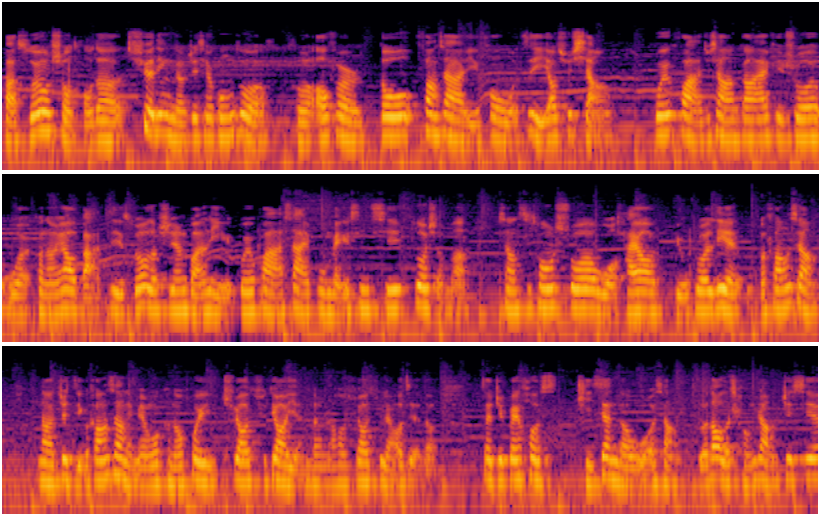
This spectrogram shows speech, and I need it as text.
把所有手头的确定的这些工作和 offer 都放下以后，我自己要去想规划。就像刚艾菲说，我可能要把自己所有的时间管理规划下一步每个星期做什么。像思聪说，我还要比如说列五个方向，那这几个方向里面，我可能会需要去调研的，然后需要去了解的。在这背后体现的，我想得到的成长，这些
